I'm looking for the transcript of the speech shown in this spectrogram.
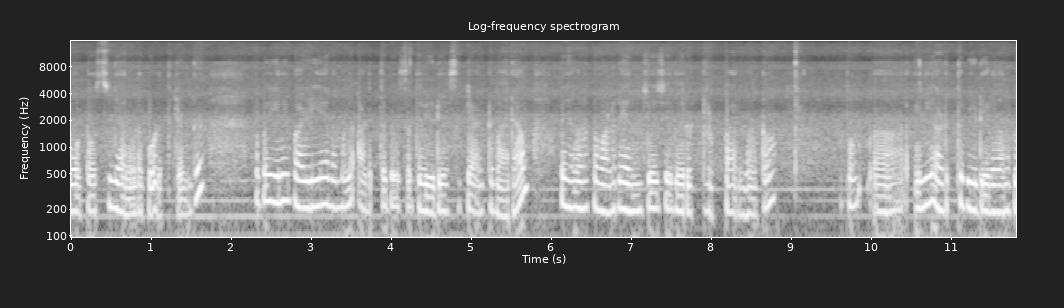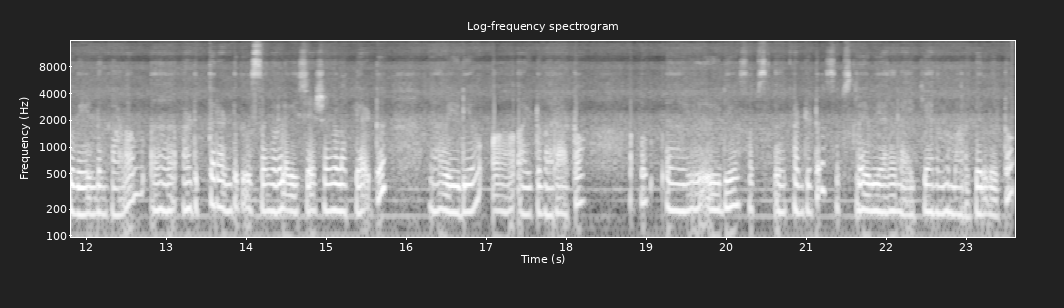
ഫോട്ടോസും ഞാനിവിടെ കൊടുത്തിട്ടുണ്ട്. അപ്പോൾ ഇനി വഴിയെ നമ്മൾ അടുത്ത ദിവസത്തെ വീഡിയോസൊക്കെ ആയിട്ട് വരാം. അപ്പോൾ ഞങ്ങളൊക്കെ വളരെ എൻജോയ് ചെയ്തൊരു ട്രിപ്പായിരുന്നു കേട്ടോ. അപ്പം ഇനി അടുത്ത വീഡിയോയിൽ നമുക്ക് വീണ്ടും കാണാം. അടുത്ത രണ്ട് ദിവസങ്ങളിലെ വിശേഷങ്ങളൊക്കെ ആയിട്ട് ഞാൻ വീഡിയോ ആയിട്ട് വരാം കേട്ടോ അപ്പം വീഡിയോ സബ്സ് കണ്ടിട്ട് സബ്സ്ക്രൈബ് ചെയ്യാനും ലൈക്ക് ചെയ്യാനൊന്നും മറക്കരുത് കേട്ടോ.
